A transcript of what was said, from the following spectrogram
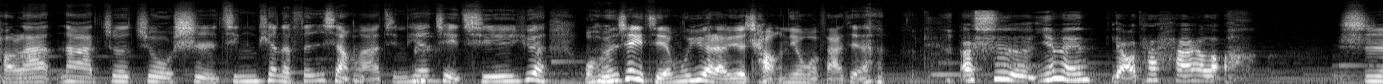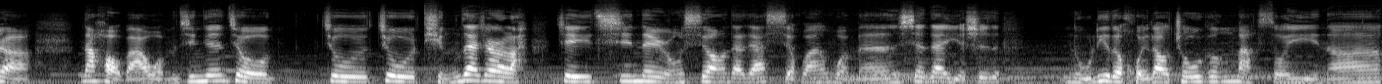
好啦，那这就是今天的分享了。今天这期越我们这节目越来越长，你有没有发现？啊，是因为聊太嗨了。是啊，那好吧，我们今天就就就停在这儿了。这一期内容希望大家喜欢。我们现在也是努力的回到周更嘛，所以呢，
